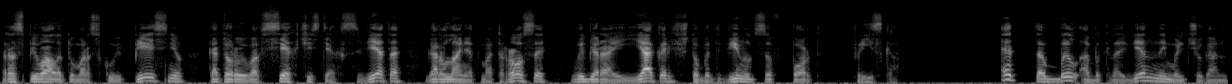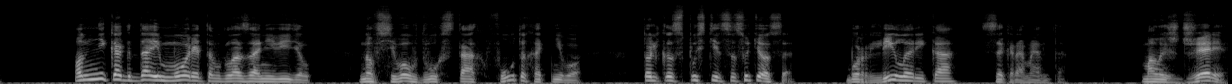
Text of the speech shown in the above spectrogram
распевал эту морскую песню, которую во всех частях света горланят матросы, выбирая якорь, чтобы двинуться в порт Фриско. Это был обыкновенный мальчуган. Он никогда и море-то в глаза не видел, но всего в двухстах футах от него, только спуститься с утеса, бурлила река Сакраменто. Малыш Джерри,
